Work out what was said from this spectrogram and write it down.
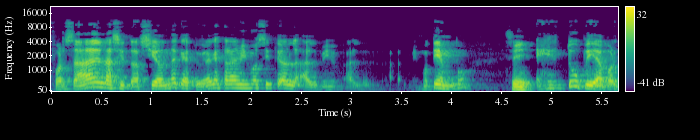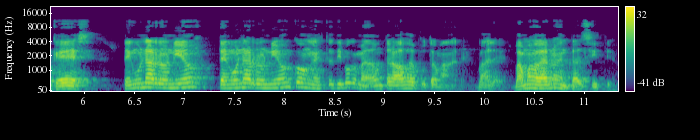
forzada de la situación de que tuviera que estar al mismo sitio al, al al- al mismo tiempo Sí. es estúpida porque es, tengo una reunión, tengo una reunión con este tipo que me da un trabajo de puta madre, vale, vamos a vernos en tal sitio,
